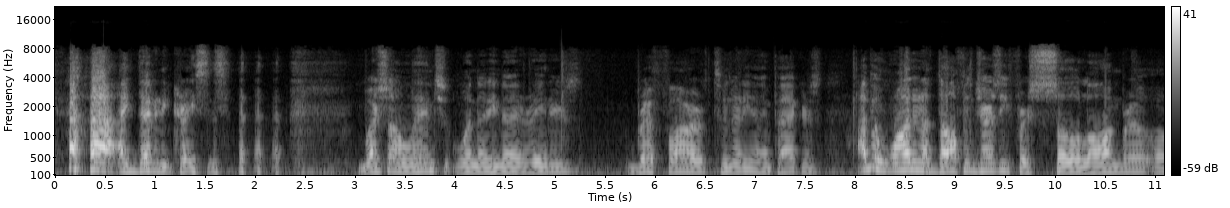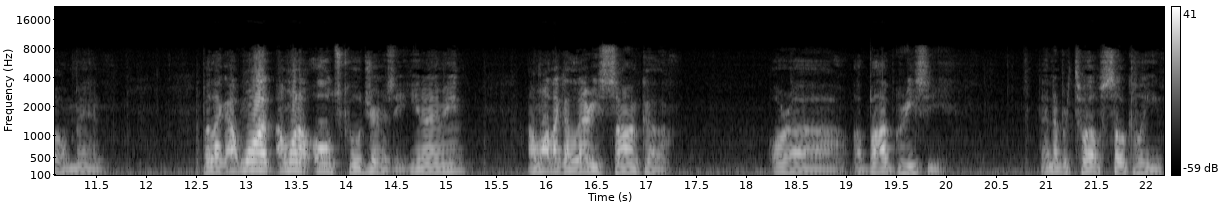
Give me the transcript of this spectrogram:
Identity crisis. Marshawn Lynch, 199 Raiders. Brett Favre, 299 Packers. I've been wanting a Dolphin jersey for so long, bro. Oh man. But like I want I want an old school jersey, you know what I mean? I want like a Larry Csonka or a, a Bob Griese. That number 12 so clean.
